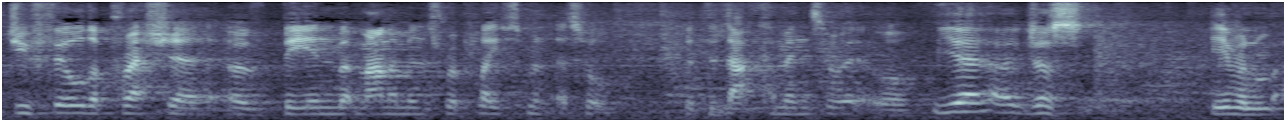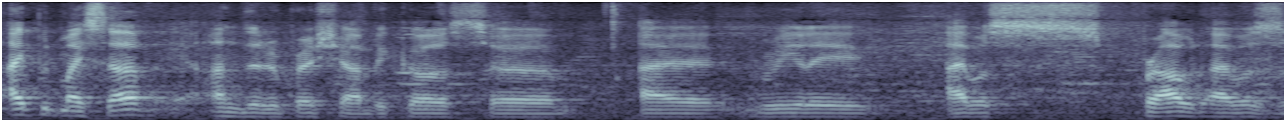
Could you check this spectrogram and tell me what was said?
Did you feel the pressure of being McManaman's replacement at all? Did, did that come into it? Or? Yeah, I just even I put myself under the pressure because uh, I really I was proud. I was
